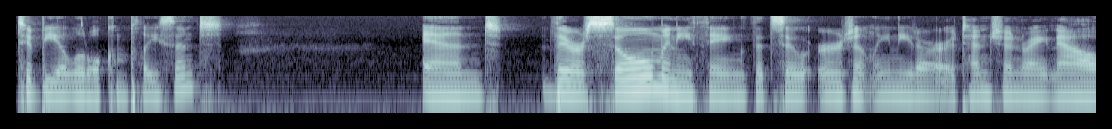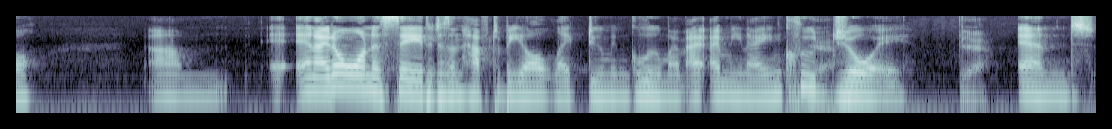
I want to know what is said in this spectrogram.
to be a little complacent. And there are so many things that so urgently need our attention right now. Um, and I don't want to say it doesn't have to be all like doom and gloom. I, I mean, I include yeah. joy yeah. And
